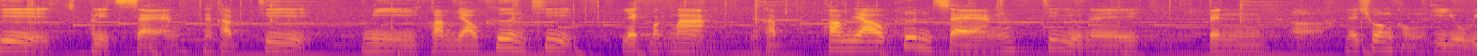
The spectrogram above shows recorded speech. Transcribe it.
ที่ผลิตแสงนะครับที่ มีความยาวคลื่นที่เล็กมากๆนะครับความยาวคลื่นแสงที่อยู่ในเป็นในช่วงของ EUV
